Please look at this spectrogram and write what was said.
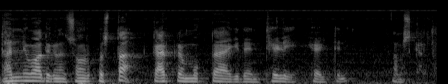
ಧನ್ಯವಾದಗಳನ್ನು ಸಮರ್ಪಿಸ್ತಾ ಕಾರ್ಯಕ್ರಮ ಮುಕ್ತಾಯ ಆಗಿದೆ ಅಂಥೇಳಿ ಹೇಳ್ತೀನಿ. ನಮಸ್ಕಾರ.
